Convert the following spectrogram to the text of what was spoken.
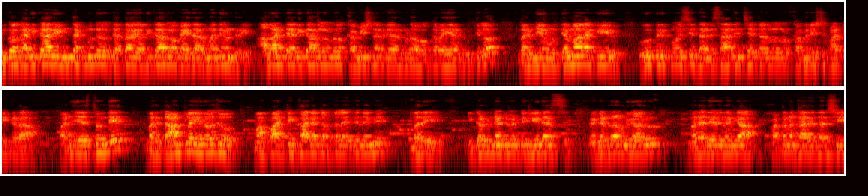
ఇంకొక అధికారి ఇంతకు ముందు గత అధికారులు ఒక ఐదారు మంది ఉండ్రి. అలాంటి అధికారులలో కమిషనర్ గారు కూడా ఒకరయ్యారు గుత్తిలో. మరి మేము ఉద్యమాలకి ఊపిరి పోసి దాన్ని సాధించేటలో కమ్యూనిస్ట్ పార్టీ ఇక్కడ పనిచేస్తుంది. మరి దాంట్లో ఈరోజు మా పార్టీ కార్యకర్తలు అయితేనేమి మరి ఇక్కడ ఉన్నటువంటి లీడర్స్ వెంకటరాములు గారు మరి అదేవిధంగా పట్టణ కార్యదర్శి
